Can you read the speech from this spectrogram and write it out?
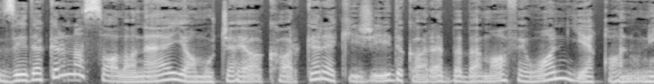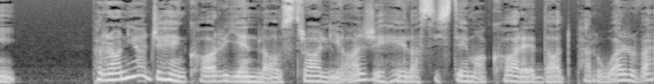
زیده کرنا سالانه یا موچه یا کارکر کیجی دکاره به ما وان یه قانونی. پرانیا جهن کار ین لا استرالیا جهیلا سیستیما کار داد پرور و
